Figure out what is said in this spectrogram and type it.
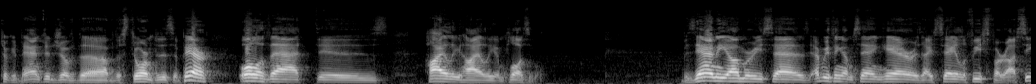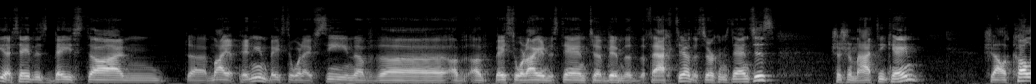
took advantage of the of the storm to disappear. All of that is highly, highly implausible. Vizani Omri says, everything I'm saying here is I say Lafis Farasi. I say this based on uh, my opinion, based on what I've seen of the, of, of, based on what I understand to have been the, the facts here, the circumstances. Shashamati Kane. Shal Kol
